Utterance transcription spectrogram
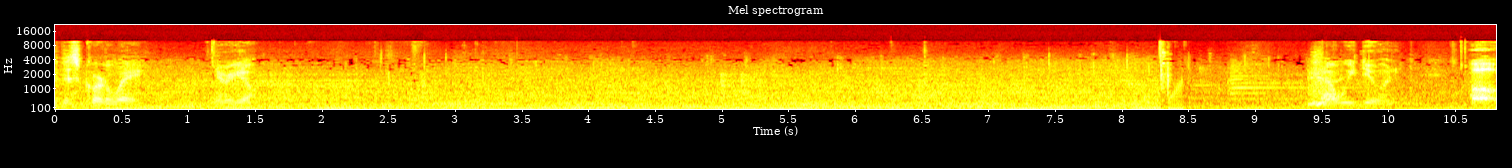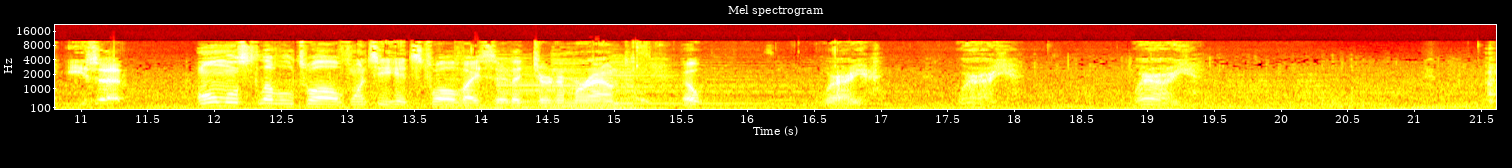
The Discord away. There we go. How we doing? Oh, he's at almost level 12. Once he hits 12, I said I'd turn him around. Oh, where are you? Where are you? Where are you? Oh,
